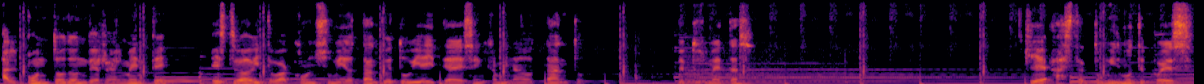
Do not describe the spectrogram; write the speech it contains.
Al punto donde realmente este hábito ha consumido tanto de tu vida y te ha desencaminado tanto de tus metas que hasta tú mismo te puedes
